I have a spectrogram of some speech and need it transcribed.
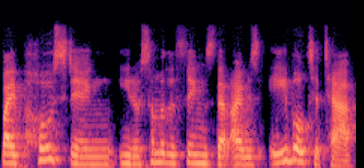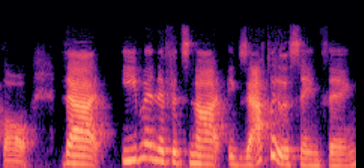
by posting, you know, some of the things that I was able to tackle, that even if it's not exactly the same thing,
